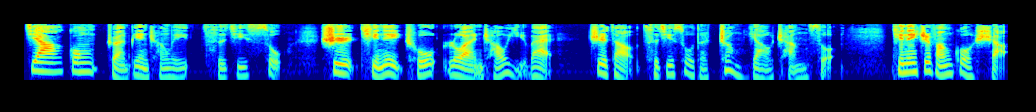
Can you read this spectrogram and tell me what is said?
加工转变成为雌激素，是体内除卵巢以外制造雌激素的重要场所。体内脂肪过少，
